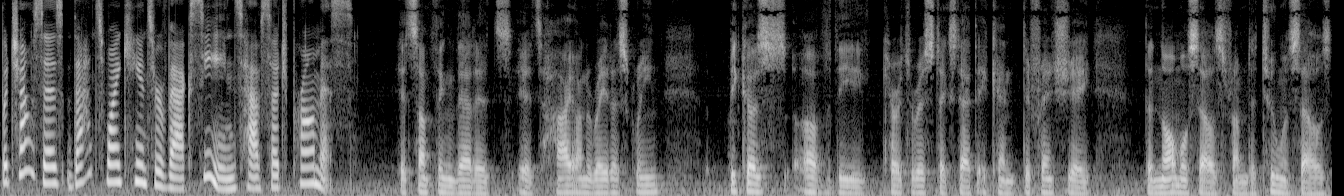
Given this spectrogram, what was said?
But Chow says that's why cancer vaccines have such promise. It's something that it's it's high on the radar screen because of the characteristics that it can differentiate the normal cells from the tumor cells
